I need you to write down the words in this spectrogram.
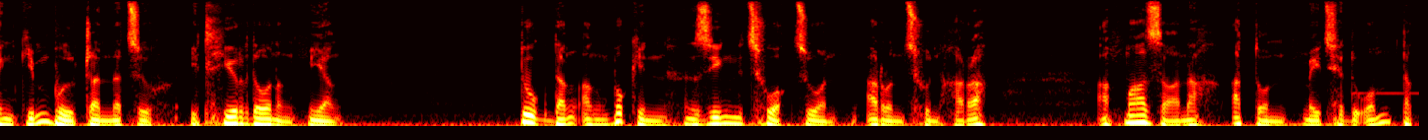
engkim bul tran na chu i thir do nang miang tuk dang ang bokin jing ni chuak chuan aron chun hara ama zana aton mei chedu om tak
